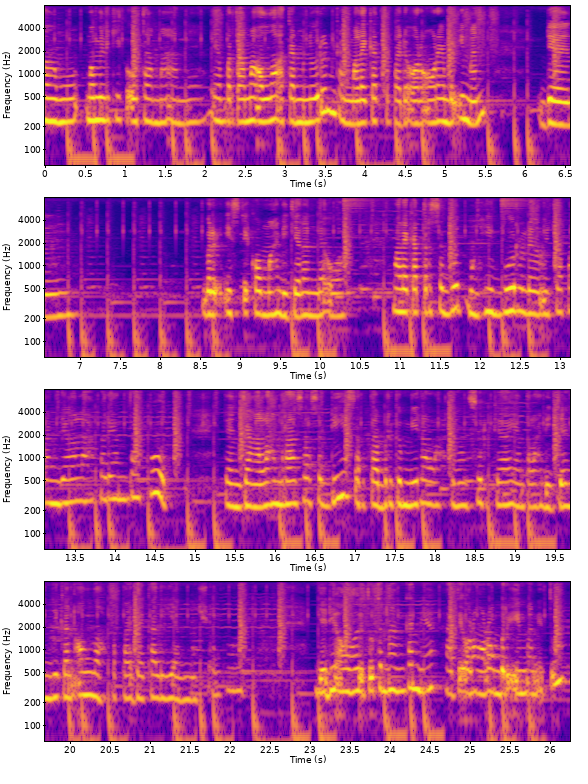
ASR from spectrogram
um, memiliki keutamaan ya. Yang pertama Allah akan menurunkan malaikat kepada orang-orang yang beriman dan beristiqomah di jalan dakwah. Malaikat tersebut menghibur dengan ucapan janganlah kalian takut dan janganlah merasa sedih serta bergembiralah dengan surga yang telah dijanjikan Allah kepada kalian. Masya. Jadi Allah itu tenangkan ya hati orang-orang beriman itu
